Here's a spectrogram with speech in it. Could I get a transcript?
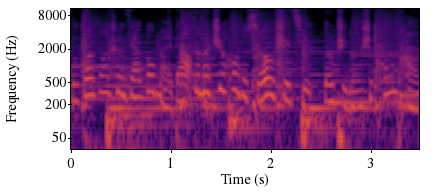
和官方售价购买到，那么之后的所有事情都只能是空谈。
